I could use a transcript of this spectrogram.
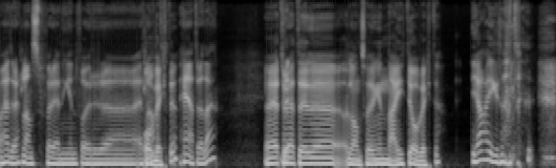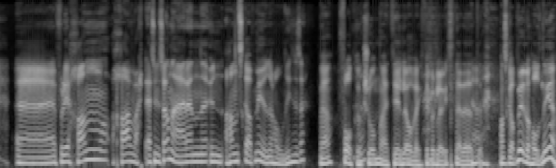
Hva heter det? Landsforeningen for eh, et eller annet? Overvektige? Heter det det? Eh, Jeg tror det heter landsføringen Landsforeningen Nei til overvektige. Ja, ikke sant? Eh, fordi han har vært Jeg synes han er en Han skaper mye underholdning, syns jeg. Ja, Folkeaksjonen Nei til overvektige, beklager. Det det det. Han skaper mye underholdning, ja.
